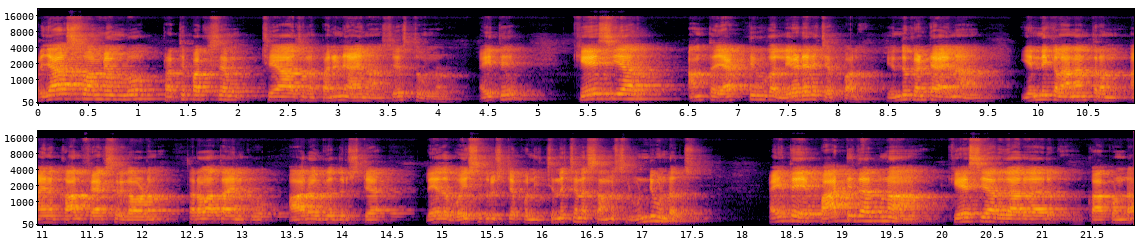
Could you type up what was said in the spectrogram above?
ప్రజాస్వామ్యంలో ప్రతిపక్షం చేయాల్సిన పనిని ఆయన చేస్తూ ఉన్నాడు. అయితే కేసీఆర్ అంత యాక్టివ్గా లేడని చెప్పాలి. ఎందుకంటే ఆయన ఎన్నికల అనంతరం ఆయన కాల్ ఫ్రాక్చర్ కావడం తర్వాత ఆయనకు ఆరోగ్య దృష్ట్యా లేదా వయసు దృష్ట్యా కొన్ని చిన్న చిన్న సమస్యలు ఉండి ఉండొచ్చు. అయితే పార్టీ తరఫున కేసీఆర్ గారు గారు కాకుండా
